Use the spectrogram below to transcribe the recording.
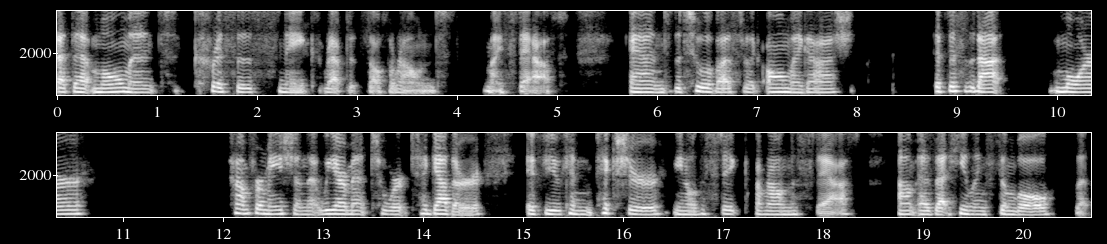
At that moment, Kris's snake wrapped itself around my staff. And the two of us were like, oh my gosh, if this is not more confirmation that we are meant to work together if you can picture you know the stake around the staff um, as that healing symbol that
